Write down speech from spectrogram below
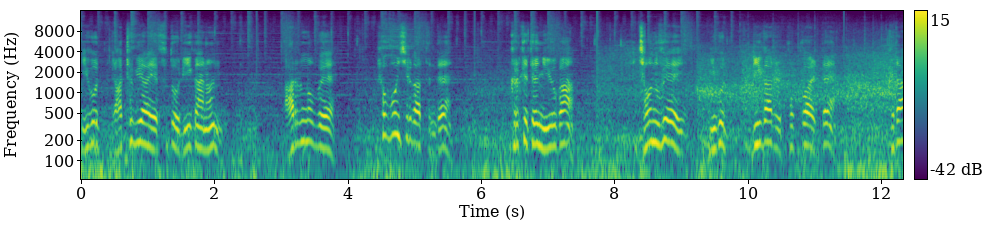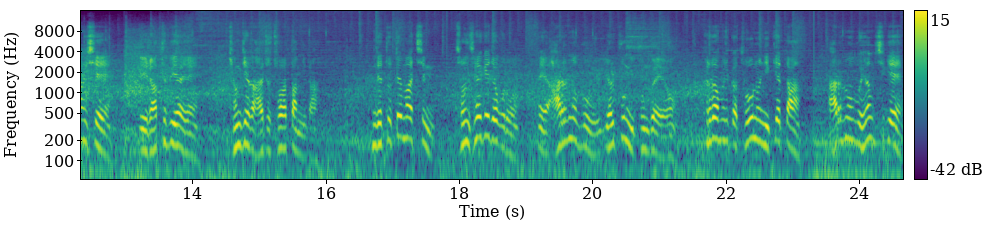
이곳 라트비아의 수도 리가는 아르노브의 표본실 같은데 그렇게 된 이유가 전후에 이곳 리가를 복구할 때 그 당시에 이 라트비아의 경제가 아주 좋았답니다. 근데 또 때마침 전 세계적으로 예, 아르노브 열풍이 분 거예요. 그러다 보니까 돈은 있겠다. 아르노브 형식의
